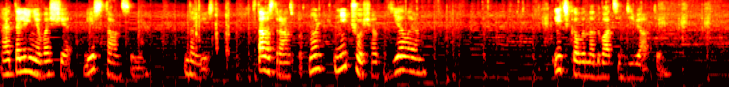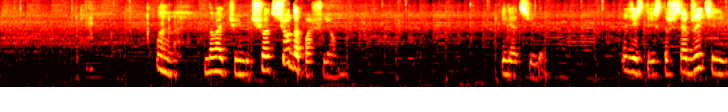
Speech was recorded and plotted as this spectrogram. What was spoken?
А эта линия вообще есть станция? Да, есть. Ставить транспорт. Ну, ничего, сейчас делаем. Идите-ка вы на 29 -й. Давайте что-нибудь еще отсюда пошлем. Или отсюда. Здесь 360 жителей.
